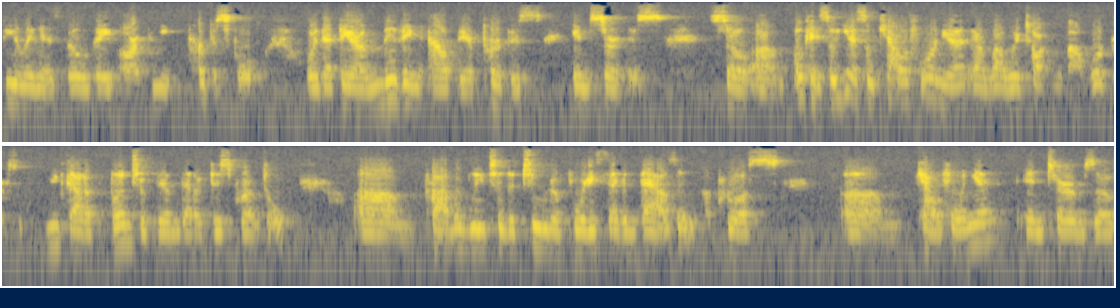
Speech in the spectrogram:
feeling as though they are being purposeful or that they are living out their purpose in service. So, um, okay, so yeah, so California, uh, while we're talking about workers, we've got a bunch of them that are disgruntled, probably to the tune of 47,000 across um, California in terms of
